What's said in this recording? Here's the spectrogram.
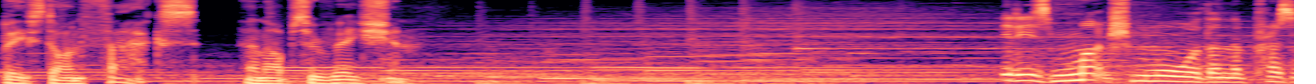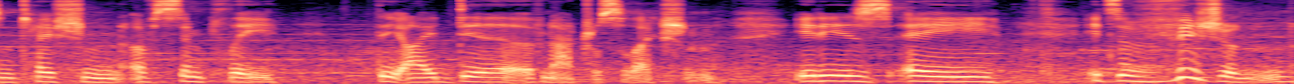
based on facts and observation. It is much more than the presentation of simply the idea of natural selection. It is a, it's a vision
